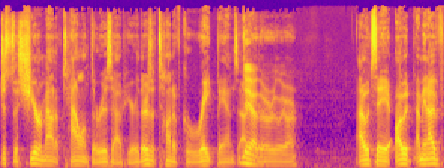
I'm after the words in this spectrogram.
just the sheer amount of talent there is out here. There's a ton of great bands out there. Yeah, there. there really are. I would say I would. I mean, I've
